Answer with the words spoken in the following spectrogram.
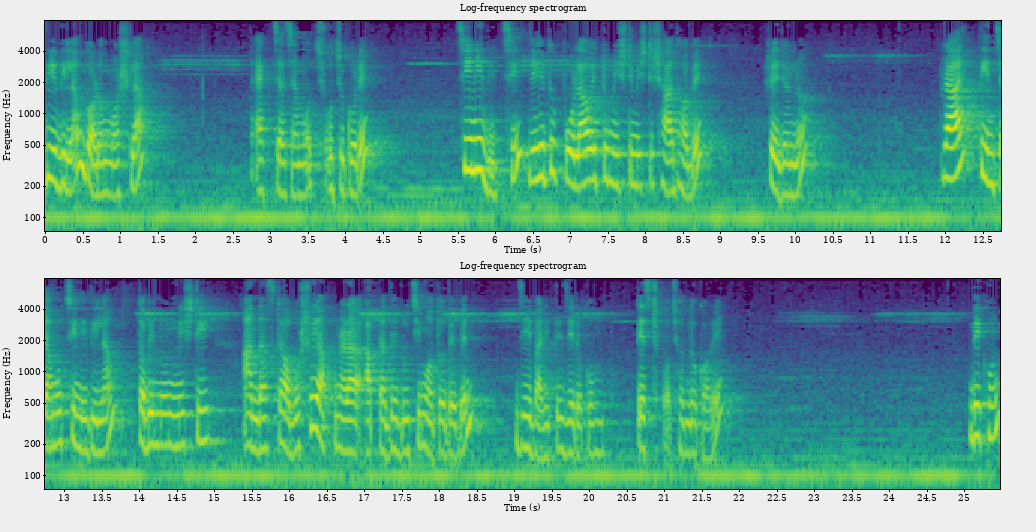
দিয়ে দিলাম গরম মশলা, এক চা চামচ উঁচু করে। চিনি দিচ্ছি, যেহেতু পোলাও একটু মিষ্টি মিষ্টি স্বাদ হবে, সেই জন্য। প্রায় তিন চামচ চিনি দিলাম, তবে নুন মিষ্টি আন্দাজটা অবশ্যই আপনারা, আপনাদের রুচি মতো দেবেন, যে বাড়িতে যেরকম টেস্ট পছন্দ করে। দেখুন,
